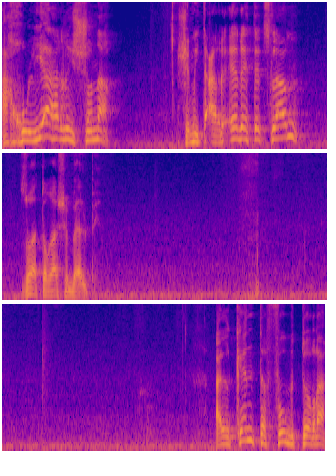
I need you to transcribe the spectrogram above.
החוליה הראשונה שמתערערת אצלם זו התורה שבעל פה. על כן תפוג תורה,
